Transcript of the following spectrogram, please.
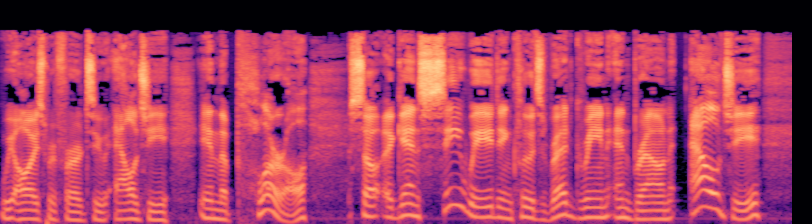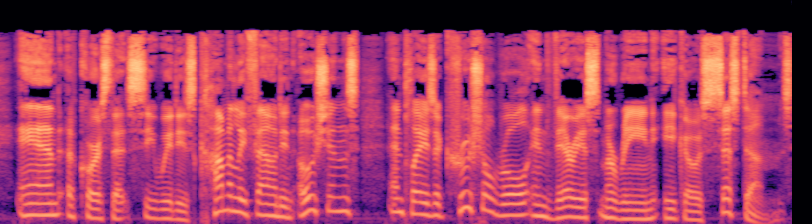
We always refer to algae in the plural. So again, seaweed includes red, green, and brown algae. And of course, that seaweed is commonly found in oceans and plays a crucial role in various marine ecosystems.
